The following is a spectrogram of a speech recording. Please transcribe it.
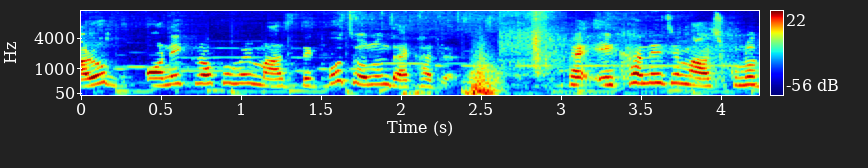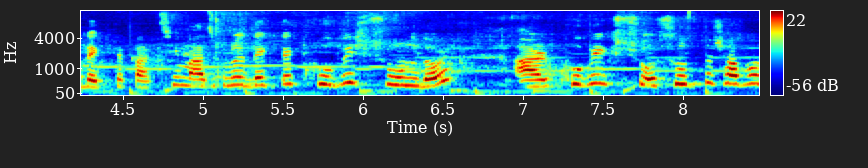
আরও অনেক রকমের মাছ দেখব চলুন দেখা যায় হ্যাঁ এখানে যে মাছগুলো দেখতে পাচ্ছি মাছগুলো দেখতে খুবই সুন্দর আর খুবই সুস্থ সবল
